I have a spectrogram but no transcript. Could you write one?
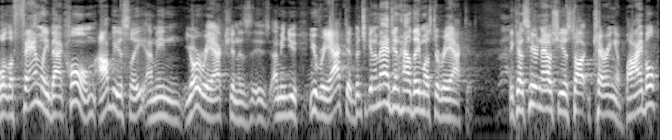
Well, the family back home, obviously, I mean, your reaction is, is I mean, you, you reacted, but you can imagine how they must have reacted. Because here now she is talk, carrying a Bible,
